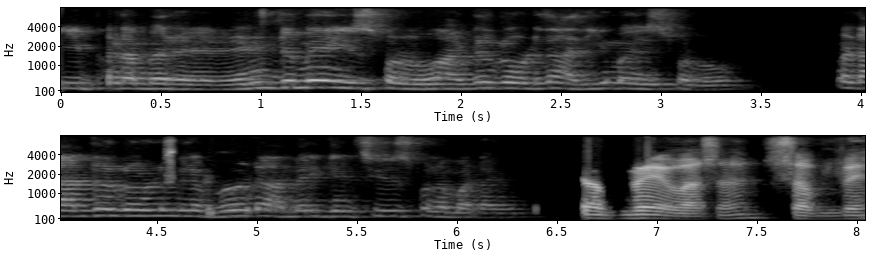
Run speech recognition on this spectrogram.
இப்ப நம்ம ரெண்டுமே யூஸ் பண்ணுவோம். அண்டர் கிரவுண்ட் தான் அதிகமா யூஸ் பண்ணுவோம். பட் அண்டர் கிரவுண்டுங்கிற வேர்டு அமெரிக்கன்ஸ் யூஸ் பண்ண மாட்டாங்க. சப்வேவா சார் சப்வே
